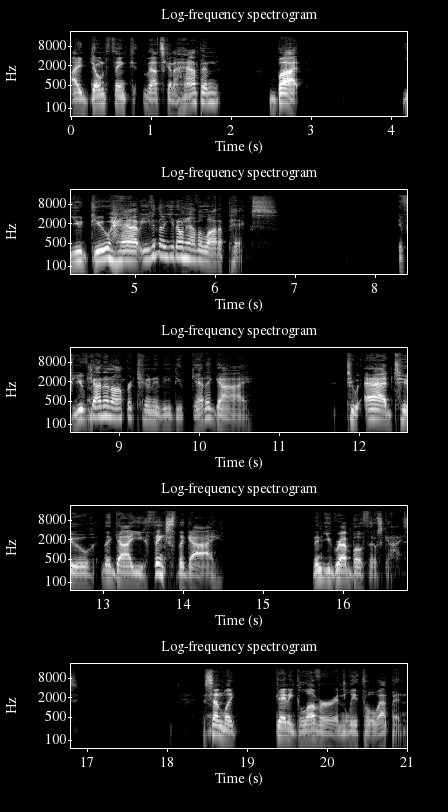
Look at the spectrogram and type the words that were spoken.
I don't think that's going to happen. But you do have, even though you don't have a lot of picks, if you've mm. got an opportunity to get a guy to add to the guy you think's the guy, then you grab both those guys. I sound like Danny Glover in Lethal Weapon.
